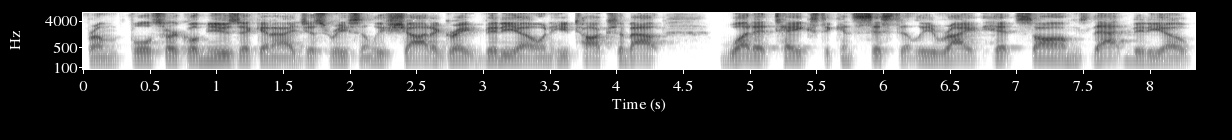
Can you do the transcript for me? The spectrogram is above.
from Full Circle Music and I just recently shot a great video, and he talks about what it takes to consistently write hit songs. That video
